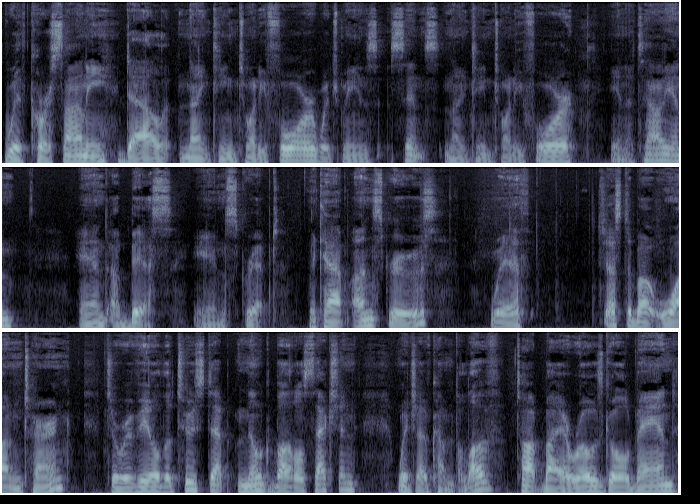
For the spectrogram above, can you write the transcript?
with Corsani dal 1924, which means since 1924 in Italian, and Abyss in script. The cap unscrews with just about one turn to reveal the two-step milk bottle section, which I've come to love, topped by a rose gold band,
